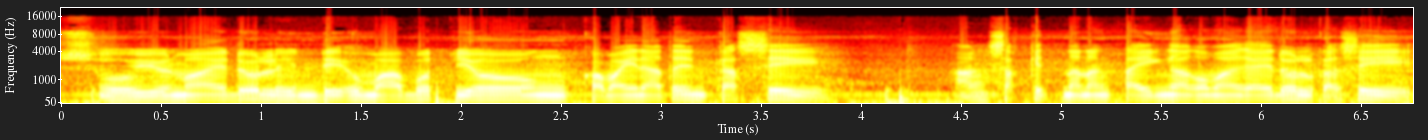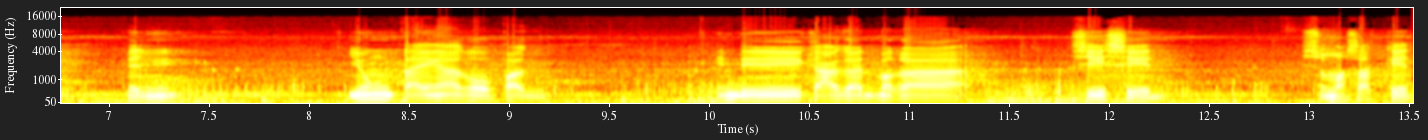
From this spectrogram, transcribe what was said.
So yun mga idol, hindi umabot yung kamay natin kasi ang sakit na ng tainga ko mga idol kasi yung tainga ko pag hindi kaagad maka sisid sumasakit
